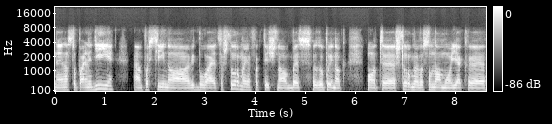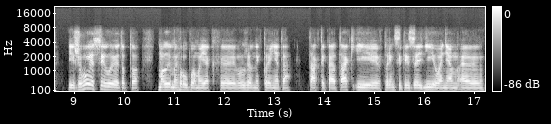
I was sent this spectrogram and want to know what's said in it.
е, наступальні дії. Е, Постійно відбуваються штурми, фактично без зупинок. От е, штурми в основному як і живою силою, тобто малими групами, як е, вже в них прийнята тактика, так і в принципі задіюванням е,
